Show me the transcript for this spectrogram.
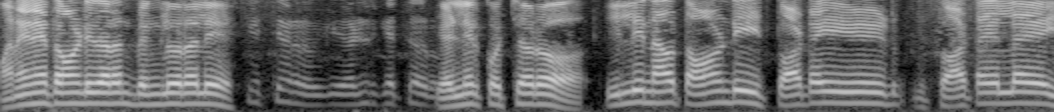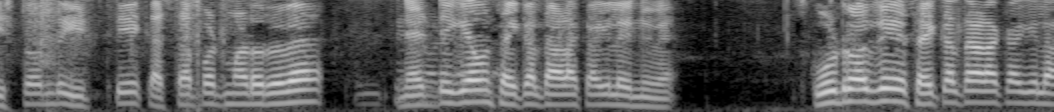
ಮನೆನೇ ತಗೊಂಡಿದಾರಂತ ಬೆಂಗಳೂರಲ್ಲಿ. ಎಳ್ನೀರ್ ಕೊಚ್ಚೋರು. ಇಲ್ಲಿ ನಾವು ತಗೊಂಡು ತೋಟ ತೋಟ ಎಲ್ಲ ಇಷ್ಟೊಂದು ಇಟ್ಟಿ ಕಷ್ಟಪಟ್ಟು ಮಾಡೋರುವೆ. ನೆಟ್ಟಿಗೆ ಒಂದು ಸೈಕಲ್ ತಗೊಳಕ್ಕಾಗಿಲ್ಲ ಇನ್ನುವೆ. ಸ್ಕೂಟ್ರ್ ಹೋದ್ರಿ ಸೈಕಲ್ ತಗೊಳಕ್ಕಾಗಿಲ್ಲ.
